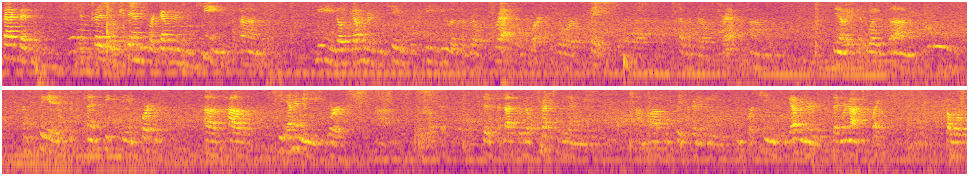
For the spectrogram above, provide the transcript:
fact that it says you will stand before governors and kings, um, meaning those governors and kings will see you as a real threat or your faith as a, as a real threat. Um, you know, if it was, um, I'm just thinking it just kind of speaks the importance of how the enemy works. Um, that's a real threat to the enemy. Um, obviously, we're going to be before kings and governors, then we're not just like the local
